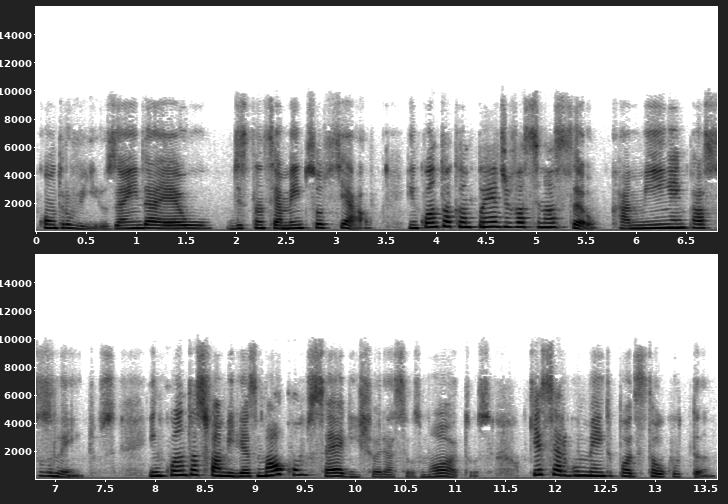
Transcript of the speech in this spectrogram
contra o vírus ainda é o distanciamento social, enquanto a campanha de vacinação caminha em passos lentos, enquanto as famílias mal conseguem chorar seus mortos, o que esse argumento pode estar ocultando?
